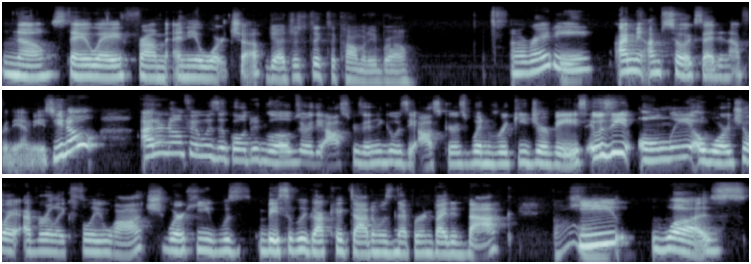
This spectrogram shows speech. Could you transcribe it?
No, stay away from any award show. Yeah, just stick to comedy, bro. Alrighty. I mean, I'm so excited now for the Emmys. You know, I don't know if it was the Golden Globes or the Oscars. I think it was the Oscars when Ricky Gervais. It was the only award show I ever like fully watched where he was basically got kicked out and was never invited back. Oh. He was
